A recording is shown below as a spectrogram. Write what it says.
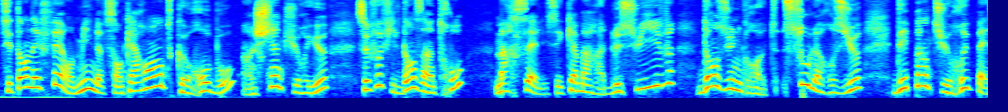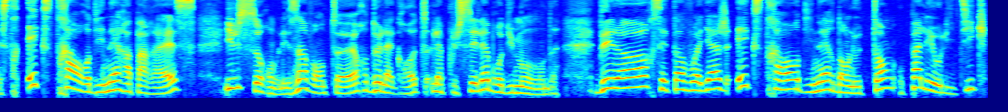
C'est en effet en 1940 que Robot, un chien curieux, se faufile dans un trou Marcel et ses camarades le suivent. Dans une grotte, sous leurs yeux, des peintures rupestres extraordinaires apparaissent. Ils seront les inventeurs de la grotte la plus célèbre du monde. Dès lors, c'est un voyage extraordinaire dans le temps, au paléolithique,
